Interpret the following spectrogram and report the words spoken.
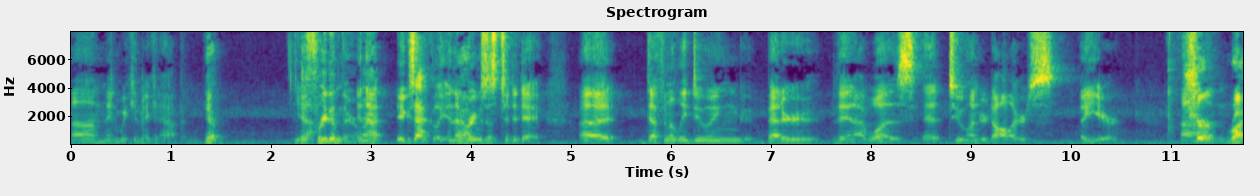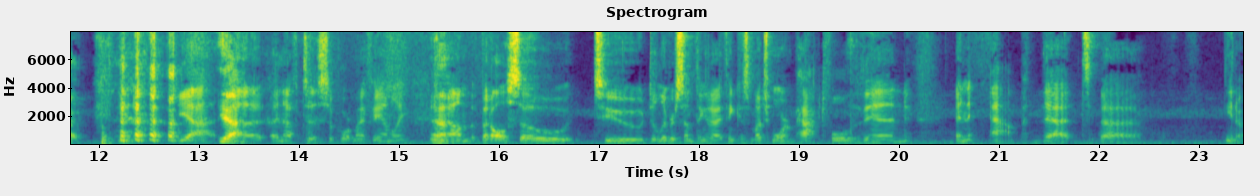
Um, and we can make it happen. Yep. Yeah. The freedom there, And right? that exactly, and that Yeah. brings us to today. Uh, definitely doing better than I was at two hundred dollars a year. Sure. Um, Right. yeah, Yeah. uh, enough to support my family, Yeah. um, but also to deliver something that I think is much more impactful than an app that uh, you know.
